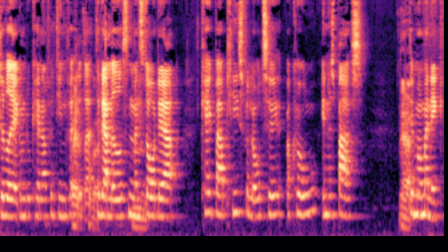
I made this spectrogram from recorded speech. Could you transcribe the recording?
Det ved jeg ikke, om du kender fra dine forældre. for. Det der med, sådan, man Mm. står der, kan jeg ikke bare please få lov til at koge en asparges? Ja. Det må man ikke.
